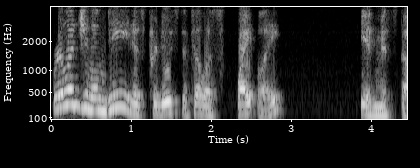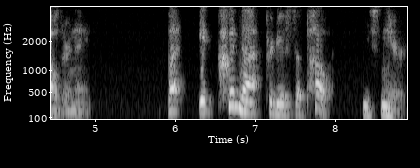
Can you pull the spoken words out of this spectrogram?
Religion indeed has produced a Phillis Wheatley. He had misspelled her name. But it could not produce a poet, he sneered.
